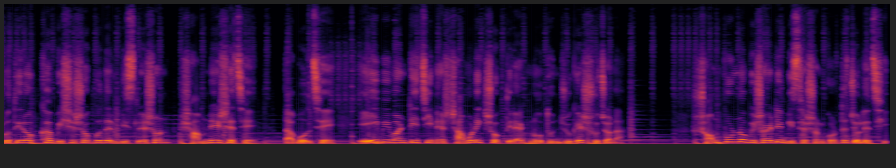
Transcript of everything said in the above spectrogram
প্রতিরক্ষা বিশেষজ্ঞদের বিশ্লেষণ সামনে এসেছে, তা বলছে এই বিমানটি চীনের সামরিক শক্তির এক নতুন যুগের সূচনা। সম্পূর্ণ বিষয়টি বিশ্লেষণ করতে চলেছি।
